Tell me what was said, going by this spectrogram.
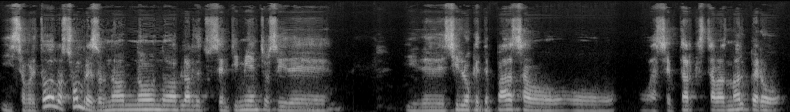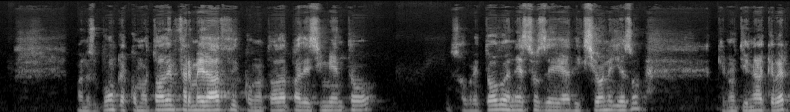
y sobre todo los hombres, no, no, no hablar de tus sentimientos y de, y de decir lo que te pasa o, o- o aceptar que estabas mal, pero bueno, supongo que como toda enfermedad y como todo padecimiento, sobre todo en esos de adicciones y eso, que no tiene nada que ver,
